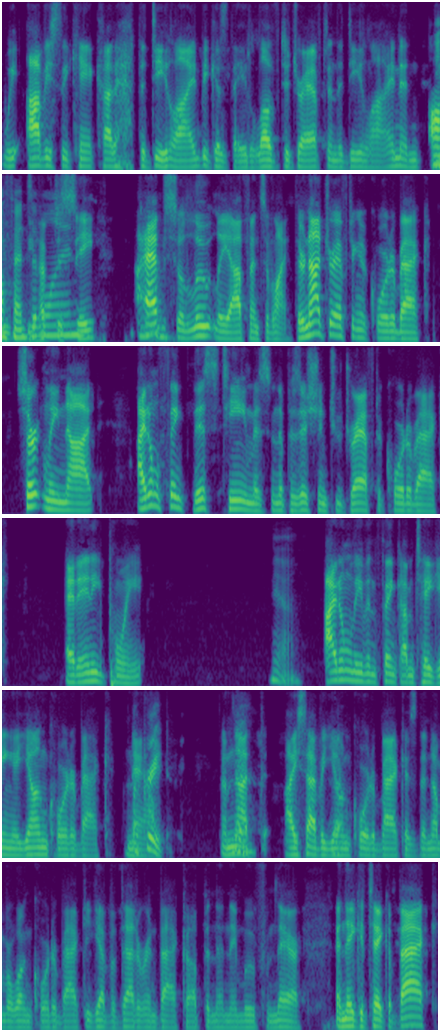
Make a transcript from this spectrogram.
We obviously can't cut out the D line because they love to draft in the D line and Offensive you have to line? see. Yeah. Absolutely offensive line. They're not drafting a quarterback. Certainly not. I don't think this team is in the position to draft a quarterback at any point. Yeah. I don't even think I'm taking a young quarterback now. Agreed. I'm Yeah. not. I have a young quarterback as the number one quarterback. You have a veteran backup, and then they move from there. And they could take a back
